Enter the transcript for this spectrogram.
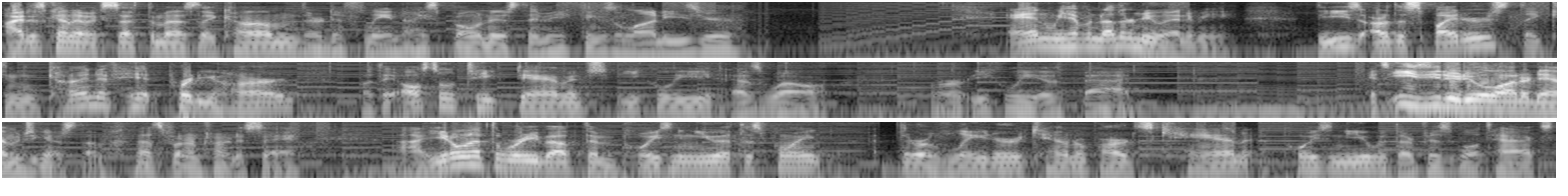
I just kind of accept them as they come. They're definitely a nice bonus. They make things a lot easier. And we have another new enemy. These are the spiders. They can kind of hit pretty hard, but they also take damage equally as well, or equally as bad. It's easy to do a lot of damage against them. That's what I'm trying to say. Uh, you don't have to worry about them poisoning you at this point. Their later counterparts can poison you with their physical attacks,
